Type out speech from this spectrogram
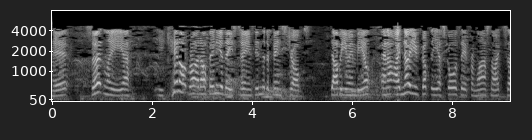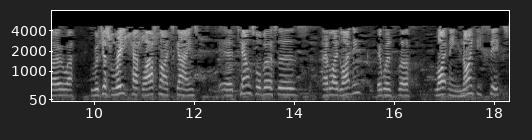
Yeah, certainly uh, you cannot write off any of these teams in the defence jobs, WNBL. And I know you've got the uh, scores there from last night, so uh, we'll just recap last night's games. Uh, Townsville versus Adelaide Lightning. It was the Lightning 96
